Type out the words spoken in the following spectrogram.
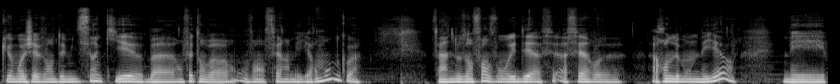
que moi j'avais en 2005, qui est, bah, en fait, on va, on va en faire un meilleur monde, quoi. Enfin, nos enfants vont aider à, faire, euh, à rendre le monde meilleur, mais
